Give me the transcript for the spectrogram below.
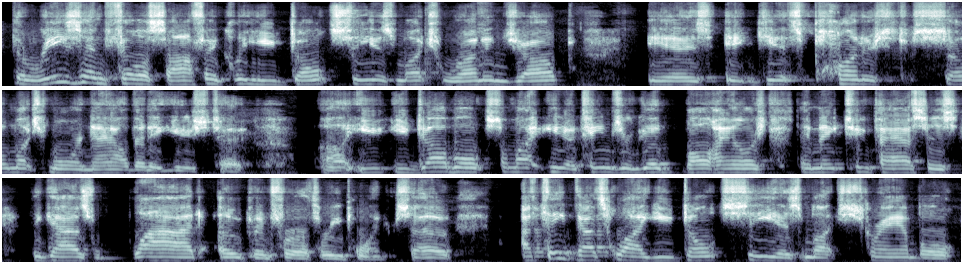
the reason philosophically you don't see as much run and jump is it gets punished so much more now than it used to. Uh, you you double somebody. You know, teams are good ball handlers. They make two passes. The guy's wide open for a three pointer. So, I think that's why you don't see as much scramble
